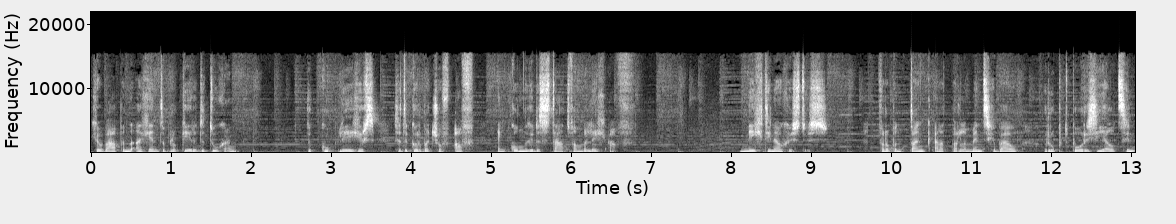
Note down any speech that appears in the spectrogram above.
Gewapende agenten blokkeren de toegang. De koeplegers zetten Gorbachev af en kondigen de staat van beleg af. 19 augustus. Van op een tank aan het parlementsgebouw roept Boris Yeltsin,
